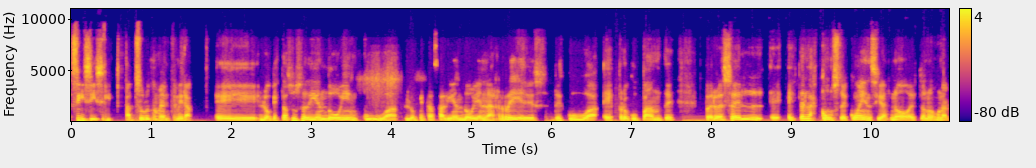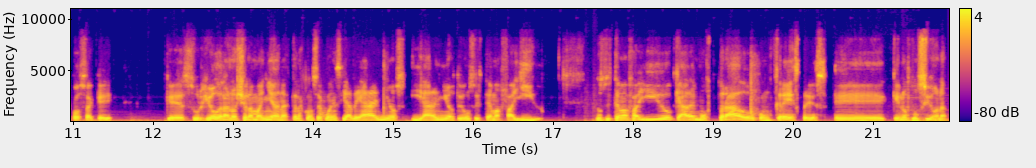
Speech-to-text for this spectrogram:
Sí, sí, sí, absolutamente. Mira, eh, lo que está sucediendo hoy en Cuba, lo que está saliendo hoy en las redes de Cuba es preocupante, pero es el, eh, estas son las consecuencias, ¿no? Esto no es una cosa que, que surgió de la noche a la mañana, esta es la consecuencia de años y años de un sistema fallido. Un sistema fallido que ha demostrado con creces eh, que no funciona,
